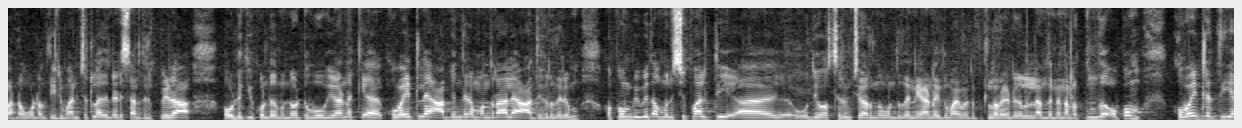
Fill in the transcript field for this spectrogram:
ഭരണകൂടം തീരുമാനിച്ചിട്ടുള്ളത്. അതിന്റെ അടിസ്ഥാനത്തിൽ പിഴ ഒടുക്കിക്കൊണ്ട് മുന്നോട്ട് പോവുകയാണ്. കുവൈറ്റിലെ ആഭ്യന്തര മന്ത്രാലയ അധികൃതരും ഒപ്പം വിവിധ മുനിസിപ്പാലിറ്റി ഉദ്യോഗസ്ഥരും ചേർന്നുകൊണ്ട് തന്നെയാണ് ഇതുമായി ബന്ധപ്പെട്ടുള്ള റെയ്ഡുകളെല്ലാം തന്നെ നടത്തുന്നത്. ഒപ്പം കുവൈറ്റിലെത്തിയ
